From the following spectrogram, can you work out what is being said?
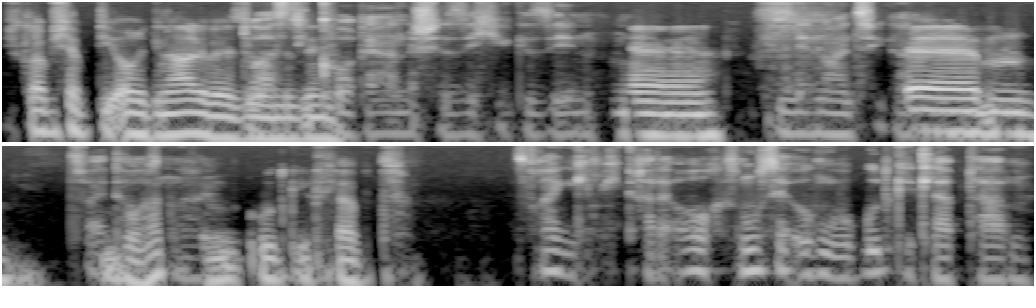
Ich glaube, ich habe die originale Du Version hast die gesehen. koreanische sicher gesehen Ja, ja, ja. in den 90ern. Ähm, wo hat 2000er. denn gut geklappt? Das frage ich mich gerade auch. Es muss ja irgendwo gut geklappt haben.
